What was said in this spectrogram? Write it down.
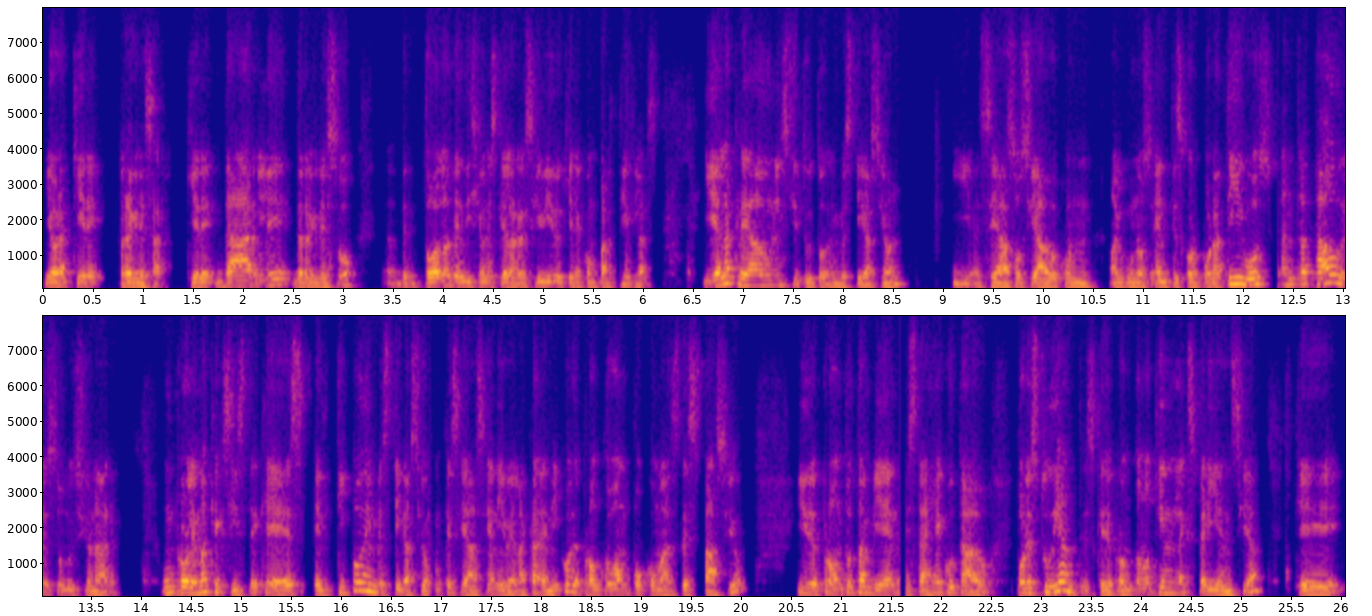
y ahora quiere regresar, quiere darle de regreso eh, de todas las bendiciones que él ha recibido y quiere compartirlas. Y él ha creado un instituto de investigación y se ha asociado con algunos entes corporativos. Han tratado de solucionar un problema que existe que es el tipo de investigación que se hace a nivel académico, de pronto va un poco más despacio y de pronto también está ejecutado por estudiantes que de pronto no tienen la experiencia que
